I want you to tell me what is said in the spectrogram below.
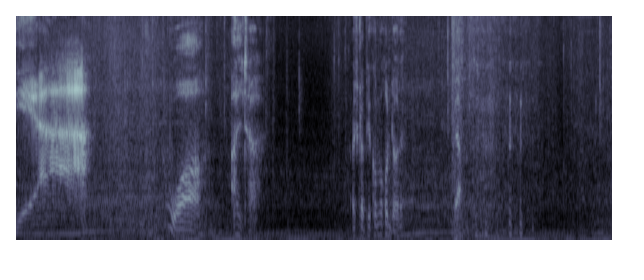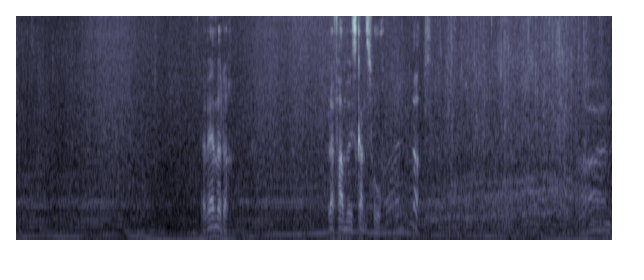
Yeah! Wow, Alter. Aber ich glaube, hier kommen wir runter, oder? Ja. da wären wir doch. Oder fahren wir bis ganz hoch? Und los. Und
